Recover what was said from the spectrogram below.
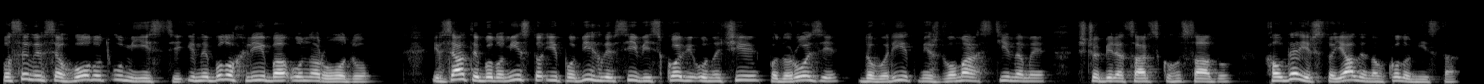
посилився голод у місті, і не було хліба у народу. І взяти було місто, і побігли всі військові уночі по дорозі до воріт між двома стінами, що біля царського саду. Халдеї ж стояли навколо міста,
